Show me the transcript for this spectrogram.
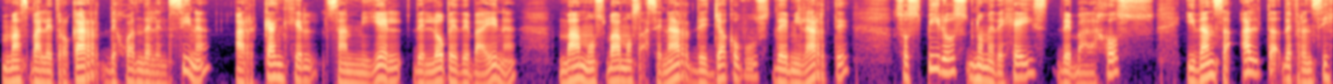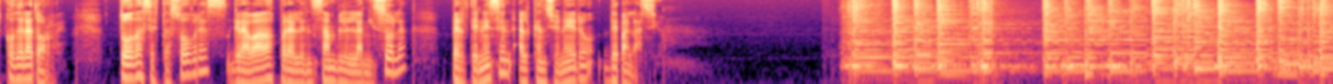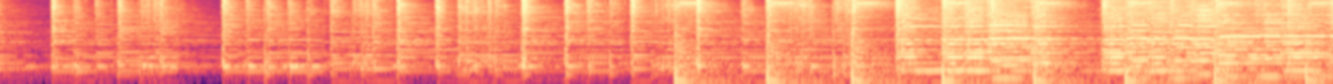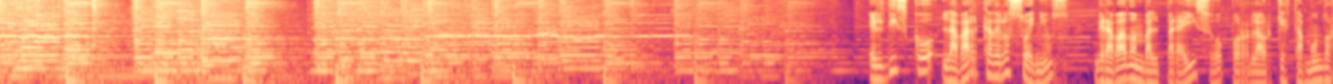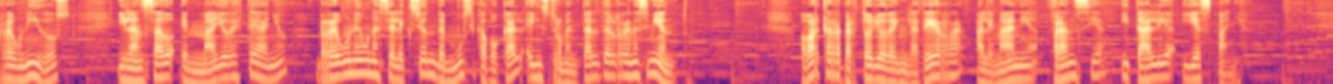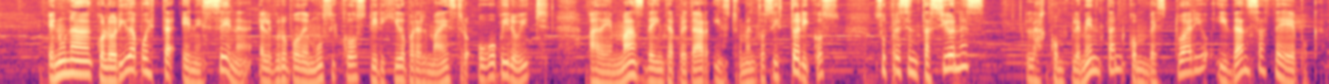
Más vale trocar de Juan de la Encina, Arcángel San Miguel de Lope de Baena, Vamos, vamos a cenar de Jacobus de Milarte, Sospiros no me dejéis de Badajoz y Danza Alta de Francisco de la Torre. Todas estas obras, grabadas por el ensamble La Misola, pertenecen al cancionero de Palacio. Disco La Barca de los Sueños, grabado en Valparaíso por la Orquesta Mundos Reunidos y lanzado en mayo de este año, reúne una selección de música vocal e instrumental del Renacimiento. Abarca repertorio de Inglaterra, Alemania, Francia, Italia y España. En una colorida puesta en escena, el grupo de músicos dirigido por el maestro Hugo Piruich, además de interpretar instrumentos históricos, sus presentaciones las complementan con vestuario y danzas de época.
